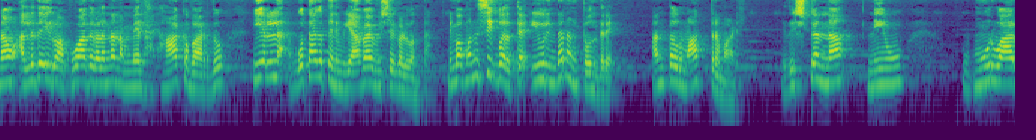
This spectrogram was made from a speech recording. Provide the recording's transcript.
ನಾವು ಅಲ್ಲದೇ ಇರೋ ಅಪವಾದಗಳನ್ನು ನಮ್ಮ ಮೇಲೆ ಹಾಕಬಾರ್ದು. ಈ ಎಲ್ಲ ಗೊತ್ತಾಗುತ್ತೆ ನಿಮ್ಗೆ ಯಾವ್ಯಾವ ವಿಷಯಗಳು ಅಂತ. ನಿಮ್ಮ ಮನಸ್ಸಿಗೆ ಬರುತ್ತೆ, ಇವರಿಂದ ನಂಗೆ ತೊಂದರೆ. ಅಂಥವ್ರು ಮಾತ್ರ ಮಾಡಿ. ಇದಿಷ್ಟನ್ನು ನೀವು ಮೂರು ವಾರ,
